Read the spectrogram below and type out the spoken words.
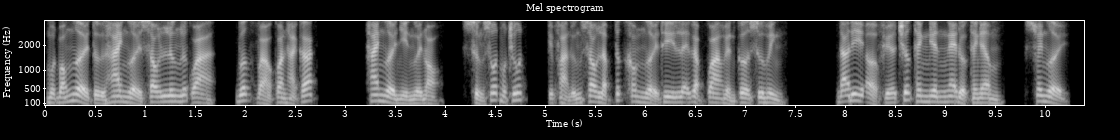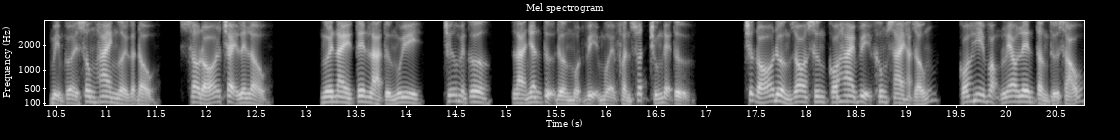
một bóng người từ hai người sau lưng lướt qua, bước vào quan hải cát. Hai người nhìn người nọ, sửng sốt một chút, kịp phản ứng sau lập tức không người thi lễ gặp qua huyền cơ sư huynh. Đã đi ở phía trước thanh niên nghe được thanh âm, xoay người, mỉm cười xông hai người gật đầu, sau đó chạy lên lầu. Người này tên là từ nguy, chữ huyền cơ, là nhân tự đường một vị mười phần xuất chúng đệ tử trước đó đường do xưng có hai vị không sai hạt giống, có hy vọng leo lên tầng thứ sáu.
